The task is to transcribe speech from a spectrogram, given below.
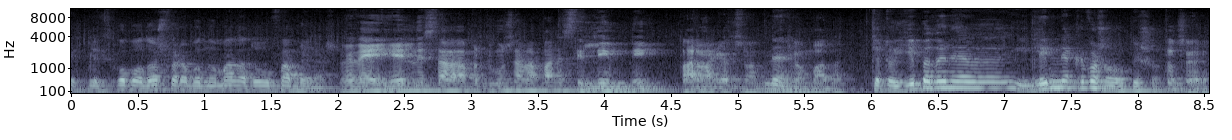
εκπληκτικό ποδόσφαιρο από την ομάδα του Φάμπρεγας. Βέβαια, οι Έλληνες θα προτιμούσαν να πάνε στη Λίμνη παρά να κάτσουν να δουν ναι. την ομάδα. Και το γήπεδο είναι, η Λίμνη είναι ακριβώς από πίσω. Το ξέρω.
